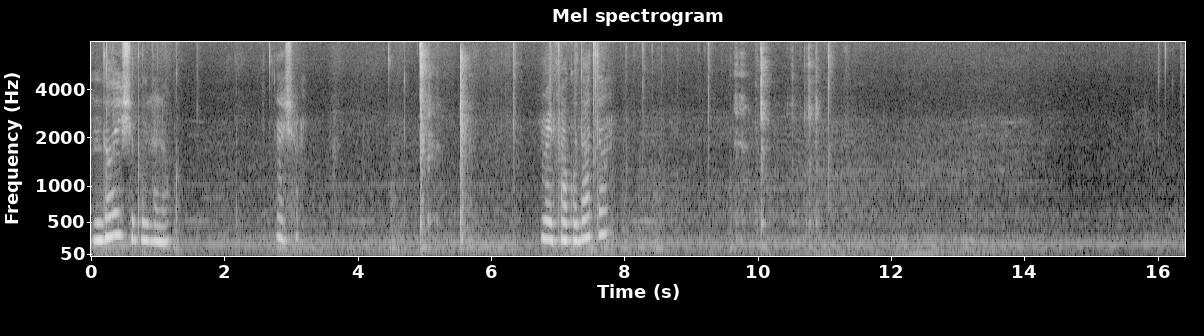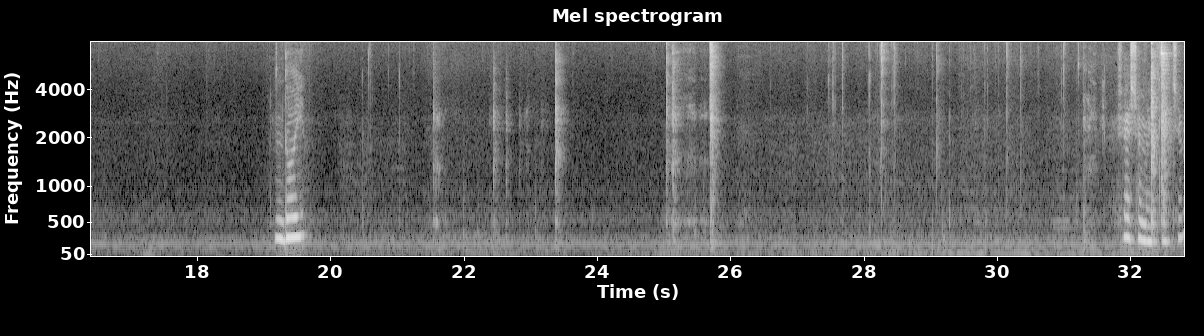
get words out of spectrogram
Doi și pun la loc. Așa. Mai fac o dată. doi Și așa mai facem.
